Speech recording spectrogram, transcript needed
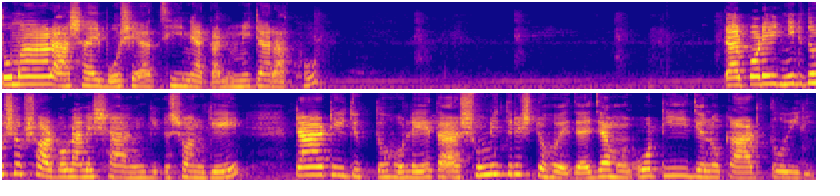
তোমার আশায় বসে আছি ন্যাকামিটা রাখো। তারপরে নির্দেশক সর্বনামের সঙ্গে টাটি যুক্ত হলে তা সুনির্দিষ্ট হয়ে যায়, যেমন, ওটি যেন কাঠ তৈরি,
